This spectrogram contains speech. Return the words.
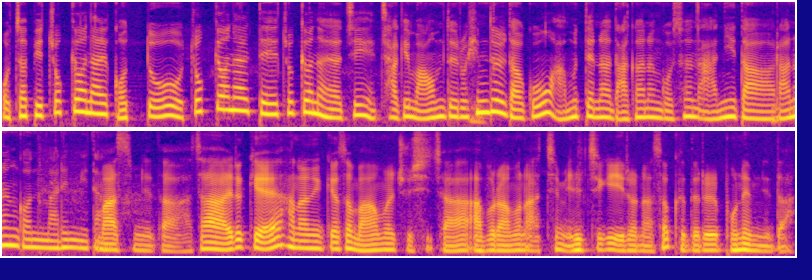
어차피 쫓겨날 것도 쫓겨날 때 쫓겨나야지 자기 마음대로 힘들다고 아무 때나 나가는 것은 아니다라는 건 말입니다. 맞습니다. 자, 이렇게 하나님께서 마음을 주시자 아브라함은 아침 일찍이 일어나서 그들을 보냅니다.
